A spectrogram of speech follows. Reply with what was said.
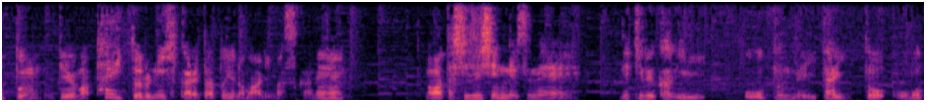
ープンっていう、まあ、タイトルに惹かれたというのもありますかね。まあ、私自身ですね、できる限りオープンでいたいと思っ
